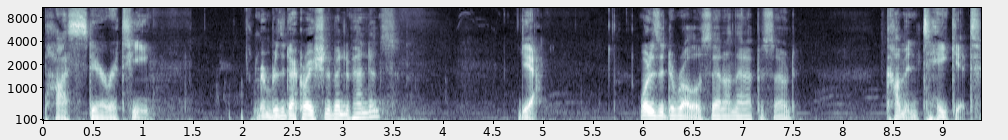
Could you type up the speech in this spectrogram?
posterity. Remember the Declaration of Independence? Yeah. What is it DeRollo said on that episode? Come and take it.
